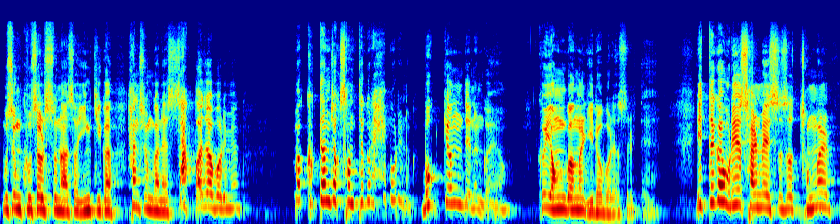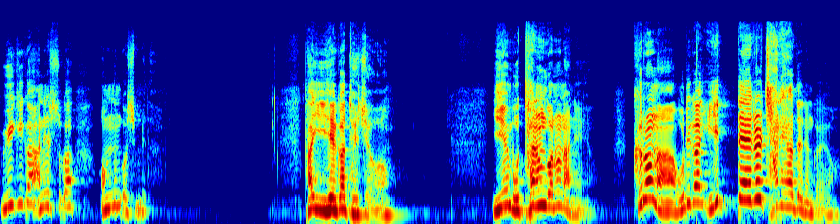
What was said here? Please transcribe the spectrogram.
무슨 구설수 나서 인기가 한순간에 싹 빠져버리면 막 극단적 선택을 해버리는 거예요. 못 견디는 거예요. 그 영광을 잃어버렸을 때. 이때가 우리의 삶에 있어서 정말 위기가 아닐 수가 없는 것입니다. 다 이해가 되죠. 이해 못하는 것은 아니에요. 그러나 우리가 이때를 잘해야 되는 거예요.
